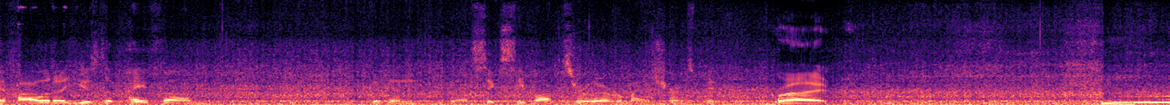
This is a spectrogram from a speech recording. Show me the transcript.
If I would have used the payphone, it would have been you know, sixty bucks or whatever my insurance paid. for. Right. Hmm.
